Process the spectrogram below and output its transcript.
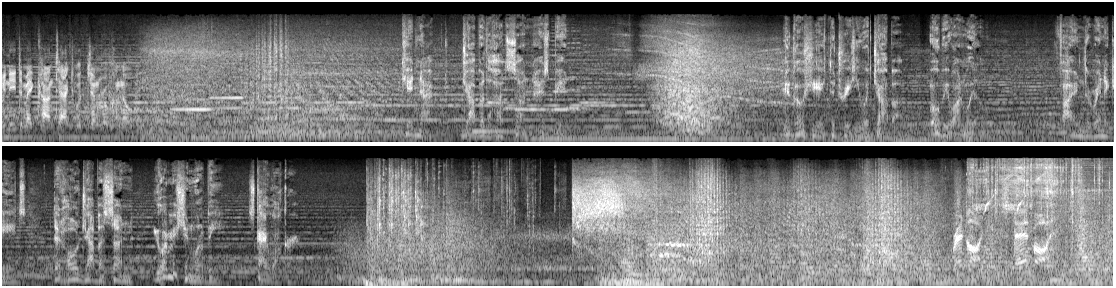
We need to make contact with General Kenobi. Kidnapped, Jabba the Hutt's son has been. Negotiate the treaty with Jabba. Obi-Wan will. Find the renegades that hold Jabba's son. Your mission will be Skywalker. Red light, stand by.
